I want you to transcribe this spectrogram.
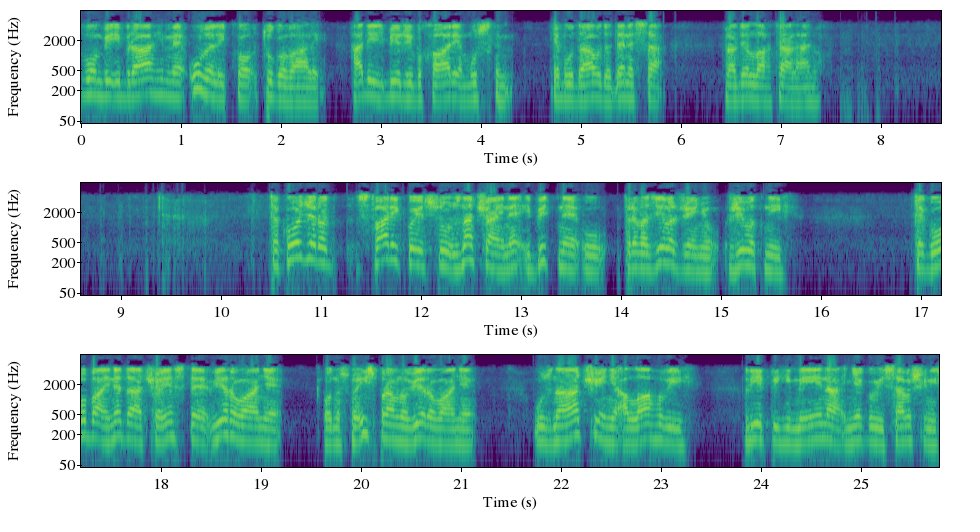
bom bi Ibrahime uveliko tugovali. Hadis bilži Buharija, Muslim, Ebu od Denesa, radijallahu ta'ala anu. Također od stvari koje su značajne i bitne u prevazilaženju životnih tegoba i nedaća jeste vjerovanje, odnosno ispravno vjerovanje u značenje Allahovih lijepih imena i njegovih savršenih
